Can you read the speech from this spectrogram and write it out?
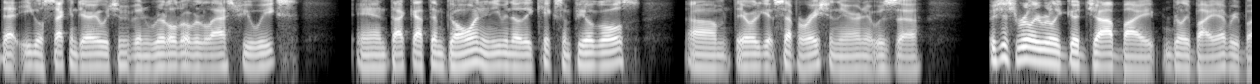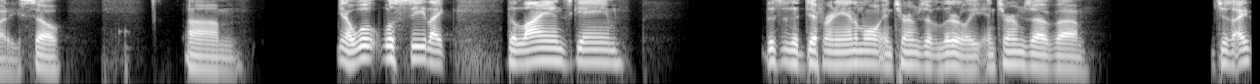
that Eagle secondary, which has been riddled over the last few weeks, and that got them going. And even though they kicked some field goals, um, they were able to get separation there, and it was uh, it was just really, really good job by really by everybody. So, um, you know, we'll we'll see like the Lions game this is a different animal in terms of literally in terms of um, just I,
